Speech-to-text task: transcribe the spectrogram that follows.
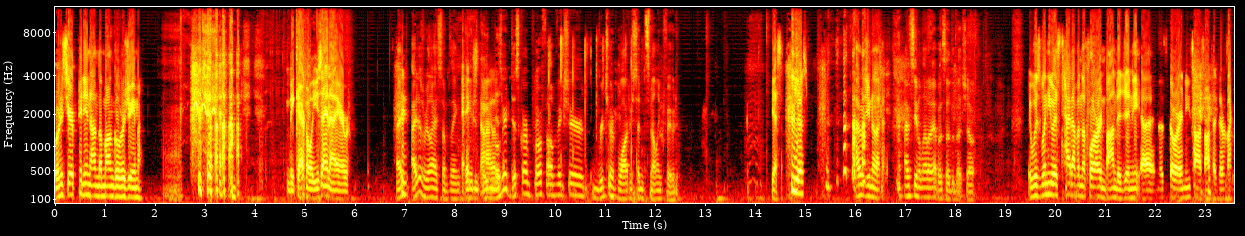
what is your opinion on the Mongol regime? Be careful what you say now here. I, I just realized something. Aiden, Aiden, is your Discord profile picture Richard Watterson smelling food? Yes. yes. How did you know that? I've seen a lot of episodes of that show. It was when he was tied up on the floor in bondage in, he, uh, in the store, and he saw a sausage. and was like,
